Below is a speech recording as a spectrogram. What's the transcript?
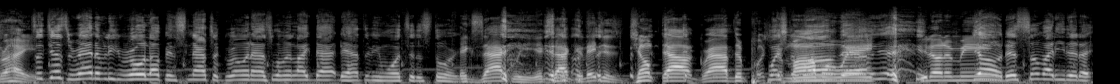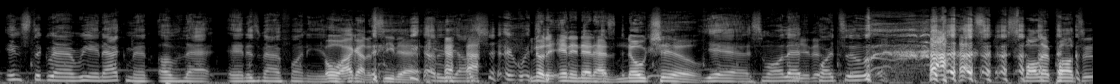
right. so just randomly roll up and snatch a grown ass woman like that, there have to be more to the story. Exactly, exactly. They just jumped out, grabbed her, pushed Push the the mom, mom away. yeah. You know what I mean? Yo, there's somebody did an Instagram reenactment of that, and it's mad funny. It's oh, I gotta see that. You gotta- yeah, I'll share it with you know you. the internet has no chill. Yeah, Smollett You know? part two. Smollett part two.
